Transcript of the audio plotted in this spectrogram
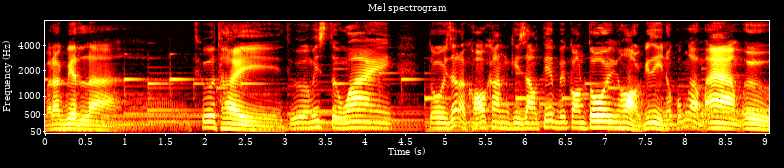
và đặc biệt là thưa thầy, thưa Mr. White tôi rất là khó khăn khi giao tiếp với con tôi hỏi cái gì nó cũng ậm à ừ.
